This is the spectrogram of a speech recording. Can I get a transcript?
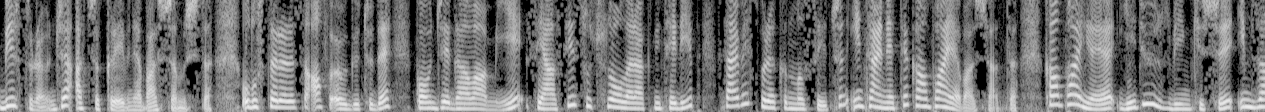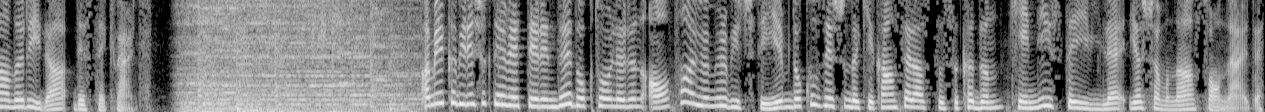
bir süre önce açlık grevine başlamıştı. Uluslararası Af Örgütü de Gonce Gavami'yi siyasi suçlu olarak niteleyip serbest bırakılması için internette kampanya başlattı. Kampanyaya 700 bin kişi imzalarıyla destek verdi. Amerika Birleşik Devletleri'nde doktorların 6 ay ömür biçtiği 29 yaşındaki kanser hastası kadın kendi isteğiyle yaşamına son verdi.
